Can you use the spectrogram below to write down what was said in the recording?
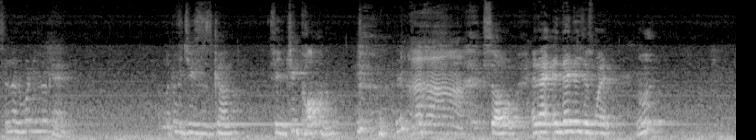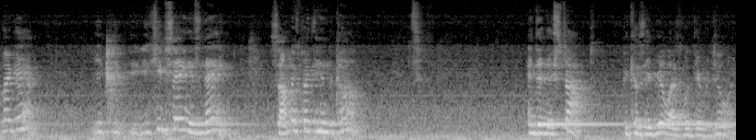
I said, then what are you looking at? I'm looking for Jesus to come. So you keep calling him. Uh-huh. So, and, I, and then they just went, huh? I'm like, yeah. You, you, you keep saying his name. So I'm expecting him to come. And then they stopped because they realized what they were doing.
